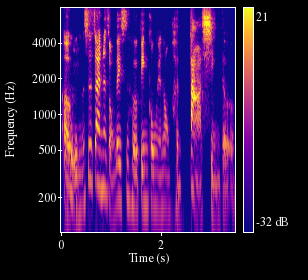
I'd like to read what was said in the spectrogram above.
呃，嗯、我们是在那种类似河滨公园那种很大型的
